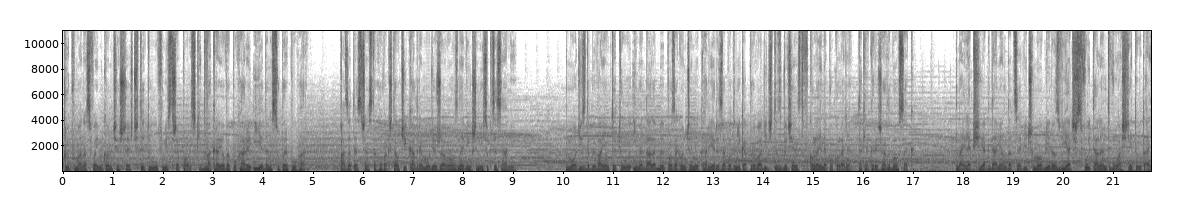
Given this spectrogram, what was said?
Klub ma na swoim koncie sześć tytułów mistrza Polski, dwa krajowe puchary i jeden superpuchar. AZS Częstochowa kształci kadrę młodzieżową z największymi sukcesami. Młodzi zdobywają tytuły i medale, by po zakończeniu kariery zawodnika prowadzić do zwycięstw kolejne pokolenia, tak jak Ryszard Bosek. Najlepsi jak Damian Dacewicz mogli rozwijać swój talent właśnie tutaj,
